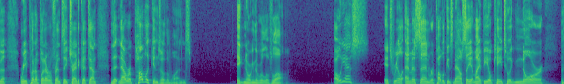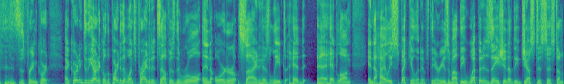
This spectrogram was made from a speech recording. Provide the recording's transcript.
uh, re put up whatever fence they try to cut down, that now Republicans are the ones ignoring the rule of law. Oh, yes, it's real. MSN. Republicans now say it might be okay to ignore the Supreme Court. According to the article, the party that once prided itself as the rule and order side has leaped head uh, headlong into highly speculative theories about the weaponization of the justice system,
